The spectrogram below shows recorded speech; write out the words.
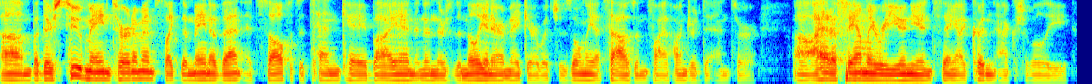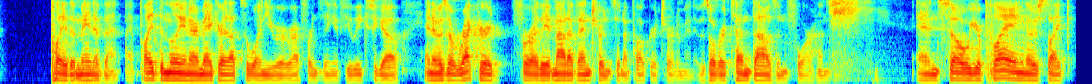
Um, but there's two main tournaments. Like the main event itself, it's a 10k buy-in, and then there's the Millionaire Maker, which is only a thousand five hundred to enter. Uh, I had a family reunion thing. I couldn't actually play the main event. I played the Millionaire Maker. That's the one you were referencing a few weeks ago, and it was a record for the amount of entrants in a poker tournament. It was over ten thousand four hundred. And so you're playing. There's like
